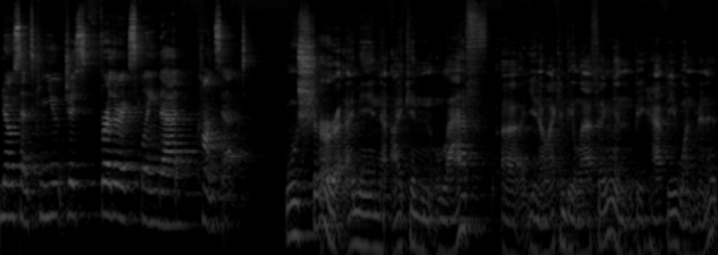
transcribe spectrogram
no sense. Can you just further explain that concept? Well, sure. I mean, I can laugh. Uh, you know, I can be laughing and be happy one minute,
